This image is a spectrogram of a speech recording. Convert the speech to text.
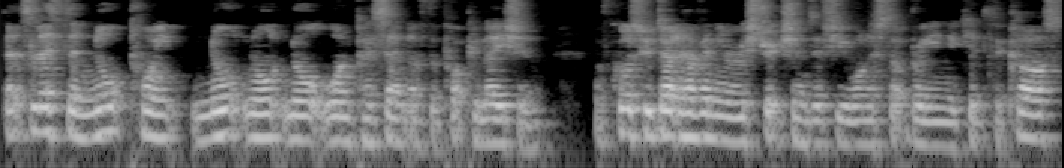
That's less than 0.0001% of the population. Of course, we don't have any restrictions if you want to stop bringing your kid to the class.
